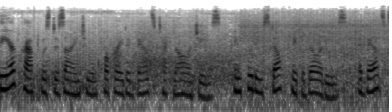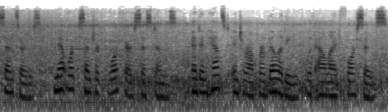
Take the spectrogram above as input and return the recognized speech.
The aircraft was designed to incorporate advanced technologies, including stealth capabilities, advanced sensors, network-centric warfare systems, and enhanced interoperability with allied forces.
